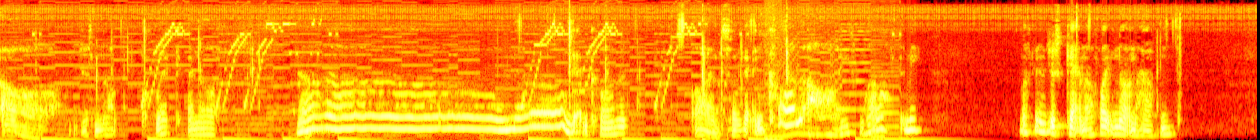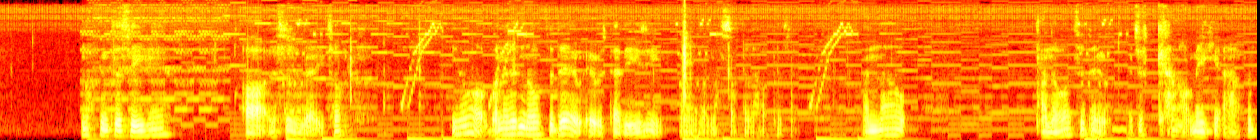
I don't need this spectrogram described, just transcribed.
Oh, I'm just not quick enough. No, no, I'm getting cornered. Oh, I'm so getting cornered. Oh, he's well after me. Look at him just getting off like nothing happened. Nothing to see here. Oh, this is really tough. You know what, when I didn't know what to do, it was dead easy. Oh, that's not going to help, is it? And now, I know what to do. I just cannot make it happen.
